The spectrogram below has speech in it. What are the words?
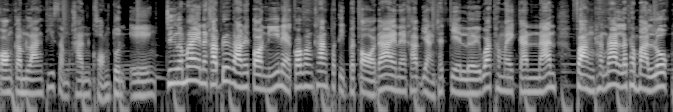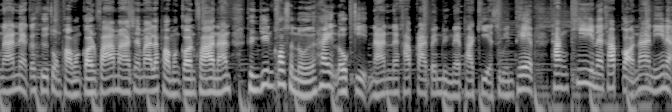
กองกำลังที่สำคัญของตนเอง จึงทำให้นะครับเรื่องราวในตอนนี้เนี่ยก็ค่อนข้างปฏิประต่อได้นะครับอย่างชัดเจนเลยว่าทำไมกันนั้นฝั่งทางด้านรัฐบาลโลกนั้นเนี่ยก็คือส่งเผ่ามังกรฟ้ามาใช่ไหมและเผ่ามังกรฟ้านั้น ถึงยื่นข้อเสนอให้โลกินั้นนะครับกลายเป็นหนึ่งในภาคีอัศวินเทพทั้งที่นะครับก่อนหน้านี้เนี่ย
